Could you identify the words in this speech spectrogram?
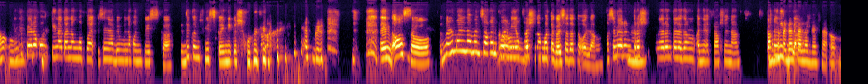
Oo. Hindi, pero kung tinatanong mo pa, sinabi mo na confused ka, hindi confused ka, hindi ka sure. Ang gulo. And also, normal naman sa akin for me Oo. yung crush ng matagal sa totoo lang. Kasi meron Mm. crush, meron talagang ano, attraction na pakilig Matagal lang. talaga siya. Oo.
